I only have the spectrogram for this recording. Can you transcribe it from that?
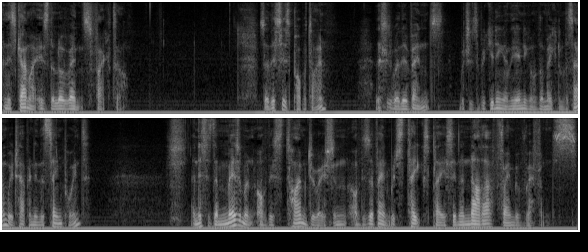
And this gamma is the Lorentz factor. So this is proper time. This is where the events, which is the beginning and the ending of the making of the sandwich, happen in the same point. And this is the measurement of this time duration of this event which takes place in another frame of reference.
